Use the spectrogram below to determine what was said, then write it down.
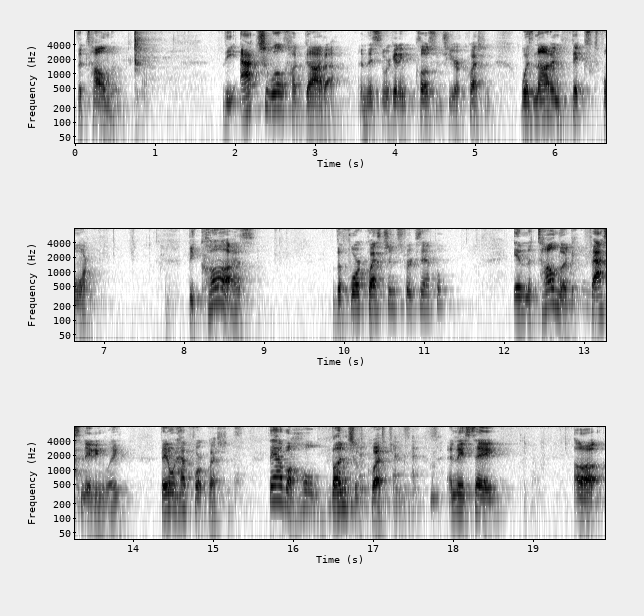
the Talmud, the actual Haggadah, and this we're getting closer to your question, was not in fixed form. Because the four questions, for example, in the Talmud, fascinatingly, they don't have four questions. They have a whole bunch of questions. And they say, uh,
